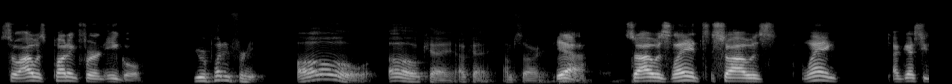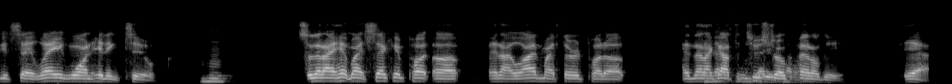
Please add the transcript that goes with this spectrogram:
So I was putting for an eagle. You were putting for an Oh, oh, okay, okay. I'm sorry. Yeah. So I was laying. So I was laying. I guess you could say laying one, hitting 2 mm-hmm. So then I hit my second putt up, and I lined my third putt up, and then and I got the two-stroke penalty. Yeah.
